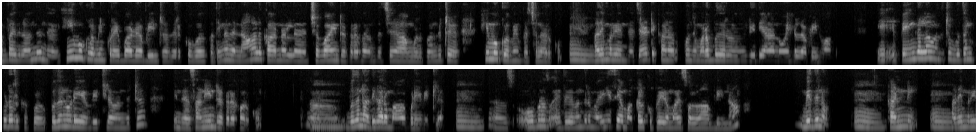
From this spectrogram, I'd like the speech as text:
அப்ப இதுல வந்து இந்த ஹீமோகுளோபின் குறைபாடு அப்படின்றது இருக்கும்போது பாத்தீங்கன்னா இந்த நாலு கார்னர்ல செவ்வாயின்ற கிரகம் இருந்துச்சு அவங்களுக்கு வந்துட்டு ஹீமோகுளோபின் பிரச்சனை இருக்கும். அதே மாதிரி இந்த ஜெனட்டிக்கான கொஞ்சம் மரபு ரீதியான நோய்கள் அப்படின்வாங்க இப்ப எங்கெல்லாம் வந்துட்டு புதன் கூட இருக்க புதனுடைய வீட்டுல வந்துட்டு இந்த சனின்ற கிரகம் இருக்கும். புதன் அதிகாரமாகக்கூடிய வீட்டுல ஓபன இது வந்து நம்ம ஈஸியா மக்களுக்கு புரியுற மாதிரி சொல்லலாம் அப்படின்னா மிதுனம் கன்னி அதே மாதிரி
